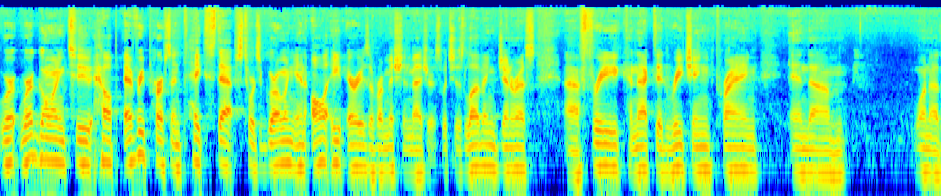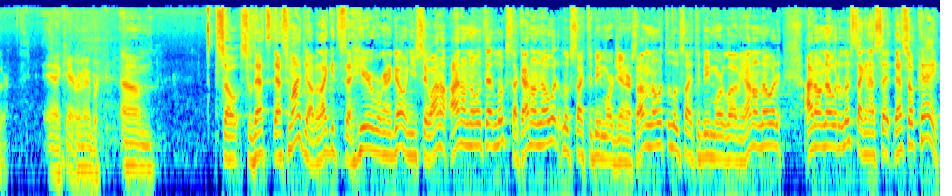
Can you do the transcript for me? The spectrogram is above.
we're, we're going to help every person take steps towards growing in all eight areas of our mission measures, which is loving, generous, uh, free, connected, reaching, praying, and um, one other. And I can't remember. Um, so, so that's, that's my job. I get to say, here we're going to go. And you say, well, I don't, I don't know what that looks like. I don't know what it looks like to be more generous. I don't know what it looks like to be more loving. I don't know what it, I don't know what it looks like. And I say, that's okay.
